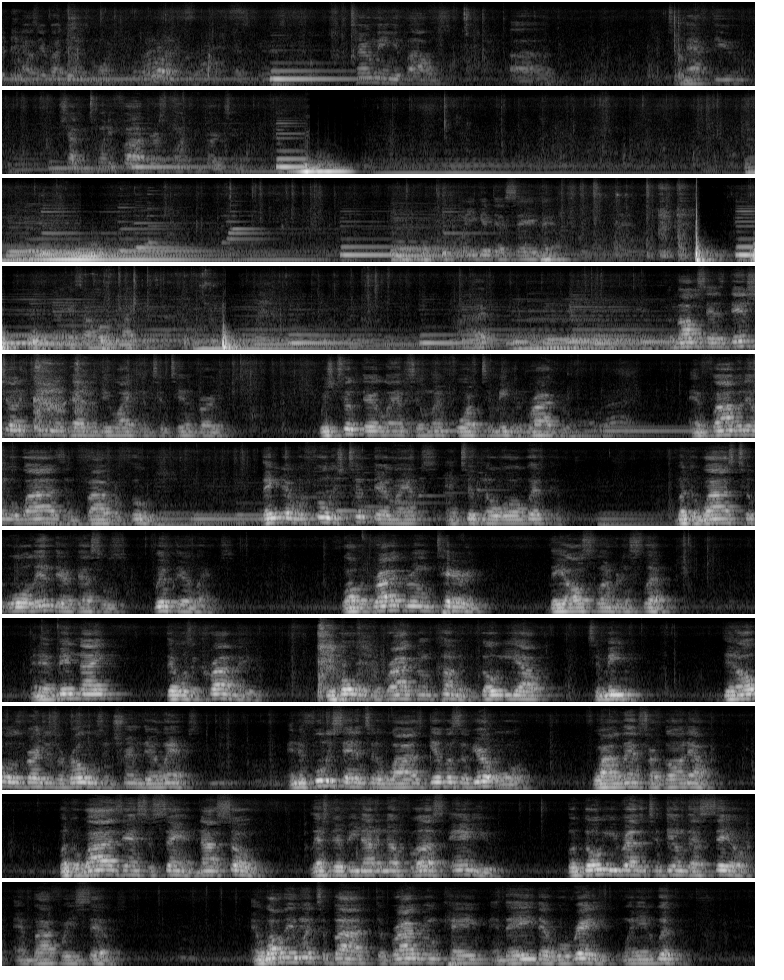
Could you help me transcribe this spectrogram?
How's everybody doing this morning? That's good. Turn me in your Bibles uh, to Matthew chapter 25, verse 1 through 13. Says, Then shall the kingdom of heaven be likened unto ten virgins, which took their lamps and went forth to meet the bridegroom. And five of them were wise, and five were foolish. They that were foolish took their lamps, and took no oil with them. But the wise took oil in their vessels with their lamps. While the bridegroom tarried, they all slumbered and slept. And at midnight there was a cry made, Behold, the bridegroom cometh, go ye out to meet him. Then all those virgins arose and trimmed their lamps. And the foolish said unto the wise, Give us of your oil, for our lamps are gone out. But the wise answered, saying, Not so, lest there be not enough for us and you. But go ye rather to them that sell, and buy for yourselves. And while they went to buy, the bridegroom came, and they that were ready went in with him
